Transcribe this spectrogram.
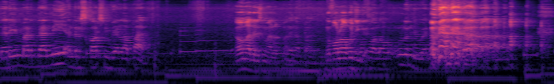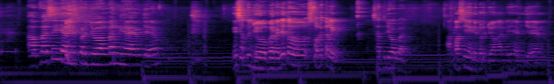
Dari Mardani underscore 98 oh dari semalam 98 ngefollow aku juga. Follow ulun juga. Apa sih yang diperjuangkan di HMJM ini satu jawaban aja atau storytelling? Satu jawaban. Apa sih yang diperjuangkan di HMJM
